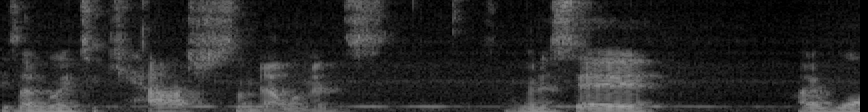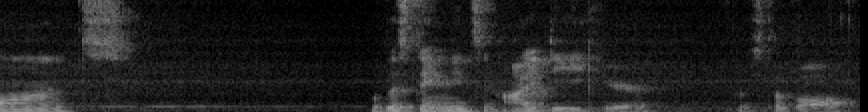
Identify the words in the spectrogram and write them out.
is I'm going to cache some elements. So I'm going to say I want, well this thing needs an ID here, first of all.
